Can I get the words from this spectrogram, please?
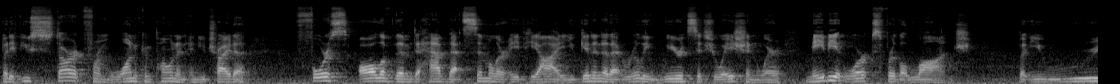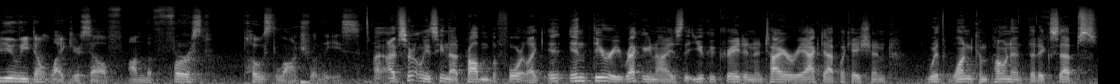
But if you start from one component and you try to force all of them to have that similar API, you get into that really weird situation where maybe it works for the launch, but you really don't like yourself on the first post launch release. I've certainly seen that problem before. Like in, in theory, recognize that you could create an entire React application with one component that accepts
